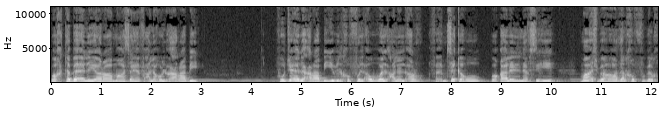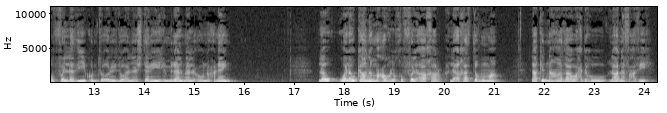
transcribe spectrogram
واختبأ ليرى ما سيفعله الأعرابي. فوجئ الأعرابي بالخف الأول على الأرض فأمسكه وقال لنفسه ما أشبه هذا الخف بالخف الذي كنت أريد أن أشتريه من الملعون حنين. لو ولو كان معه الخف الآخر لأخذتهما لكن هذا وحده لا نفع فيه.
